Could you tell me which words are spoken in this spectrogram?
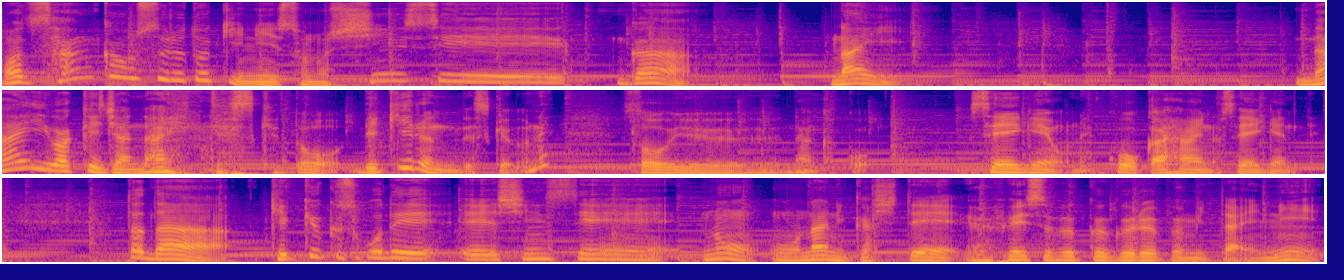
まず参加をするときにその申請がないないわけじゃないんですけど できるんですけどね。そういうなんかこう制限をね公開範囲の制限で。ただ結局そこで、申請の何かして Facebook グループみたいに、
